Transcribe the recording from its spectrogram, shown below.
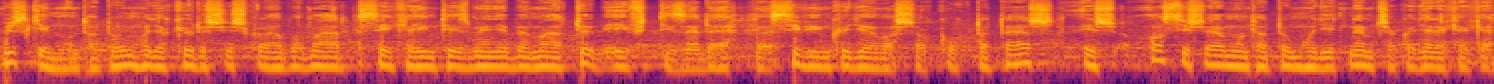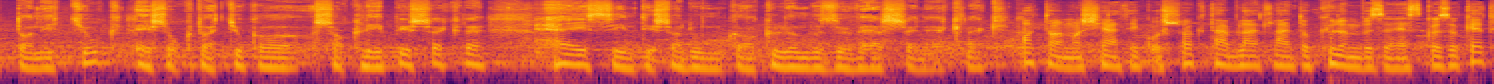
Büszkén mondhatom, hogy a Körös iskolában már székely intézményében már több évtizede szívünk ügye a sakkoktatás, és azt is elmondhatom, hogy itt nem csak a gyerekeket tanítjuk és oktatjuk a saklépésekre, helyszínt is adunk a különböző versenyeknek. Hatalmas játékos saktáblát látok, különböző eszközöket,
